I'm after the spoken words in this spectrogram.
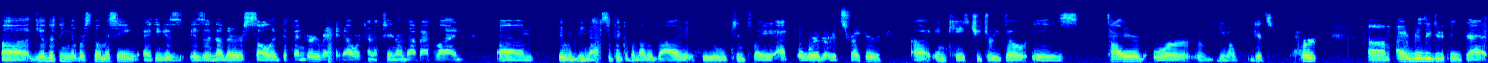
Uh, the other thing that we're still missing, I think, is is another solid defender. Right now, we're kind of thin on that back line. Um, it would be nice to pick up another guy who can play at forward or at striker uh, in case Chicharito is tired or, or you know gets hurt. Um, I really do think that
